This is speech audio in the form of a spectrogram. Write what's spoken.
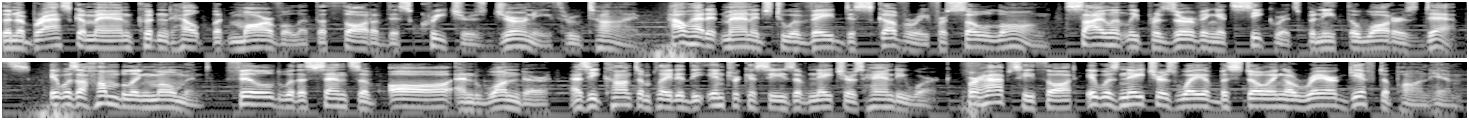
the Nebraska man couldn't help but marvel at the thought of this creature's journey through time. How had it managed to evade discovery for so long, silently preserving its secrets beneath the water's depths. It was a humbling moment, filled with a sense of awe and wonder as he contemplated the intricacies of nature's handiwork. Perhaps, he thought, it was nature's way of bestowing a rare gift upon him,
